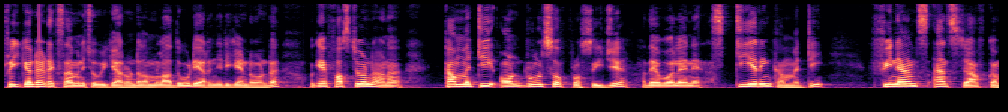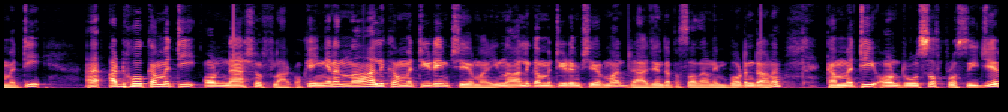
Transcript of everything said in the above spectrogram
ഫ്രീക്വന്റ് ആയിട്ട് എക്സാമിന് ചോദിക്കാറുണ്ട്. നമ്മൾ അതുകൂടി അറിഞ്ഞിരിക്കേണ്ടതുണ്ട്. ഓക്കെ ഫസ്റ്റ് കൊണ്ടാണ് committee on rules of procedure അതേപോലെ തന്നെ steering committee finance and staff committee ad hoc committee on national flag okay ഇങ്ങനെ നാല് കമ്മിറ്റിയുടെയും ചെയർമാൻ ഈ നാല് കമ്മിറ്റിയുടെയും ചെയർമാൻ രാജേന്ദ്ര പ്രസാദാണ് ഇമ്പോർട്ടന്റ് ആണ്. Committee on rules of procedure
